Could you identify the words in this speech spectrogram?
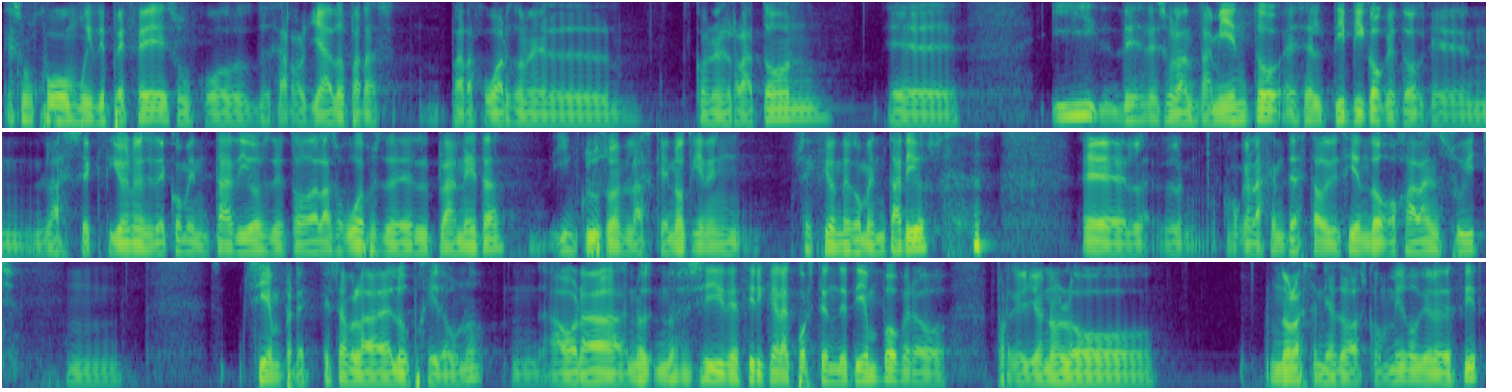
es un juego muy de PC, es un juego desarrollado para, para jugar con el con el ratón. eh, y desde su lanzamiento es el típico que, que en las secciones de comentarios de todas las webs del planeta, incluso en las que no tienen sección de comentarios, eh, como que la gente ha estado diciendo ojalá en Switch mm, siempre que se habla de Loop Hero, ¿no? Ahora no, no sé si decir que era cuestión de tiempo, pero porque yo no lo no las tenía todas conmigo, quiero decir,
